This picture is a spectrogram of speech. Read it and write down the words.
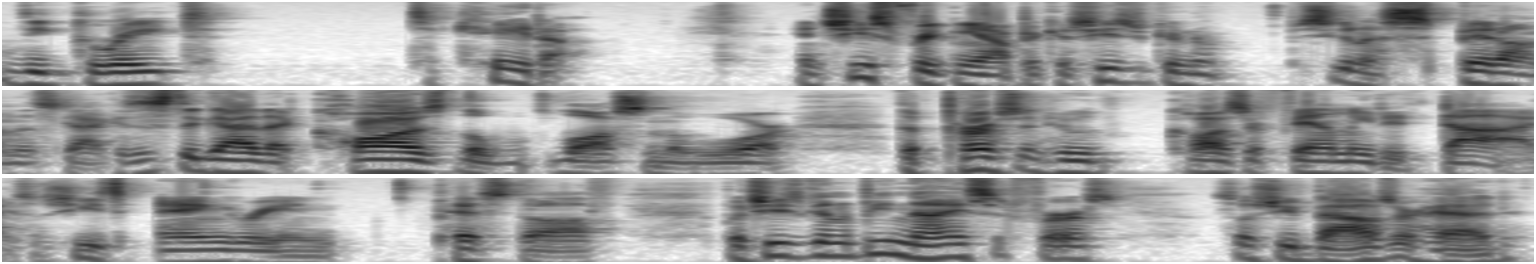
the great Takeda. And she's freaking out because she's gonna she's gonna spit on this guy because this is the guy that caused the loss in the war, the person who caused her family to die. So she's angry and pissed off, but she's gonna be nice at first. So she bows her head,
